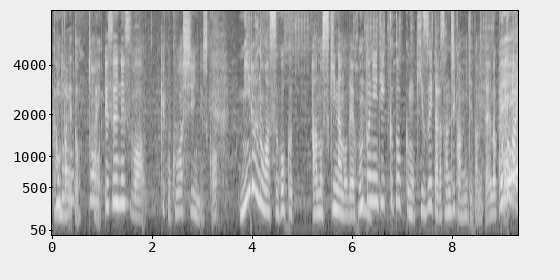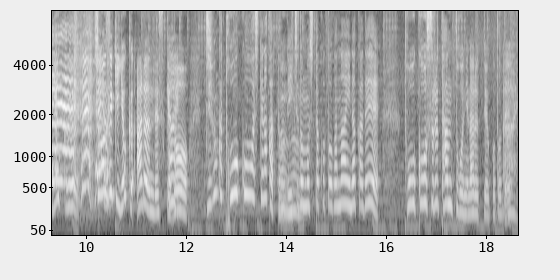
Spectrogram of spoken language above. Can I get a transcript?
頑張れと。と、はい、SNS は結構詳しいんですか？見るのはすごくあの好きなので本当に TikTok も気づいたら3時間見てたみたいなことはよく、正直よくあるんですけど、はい、自分が投稿はしてなかったので、一度もしたことがない中で投稿する担当になるっていうことで、はい、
